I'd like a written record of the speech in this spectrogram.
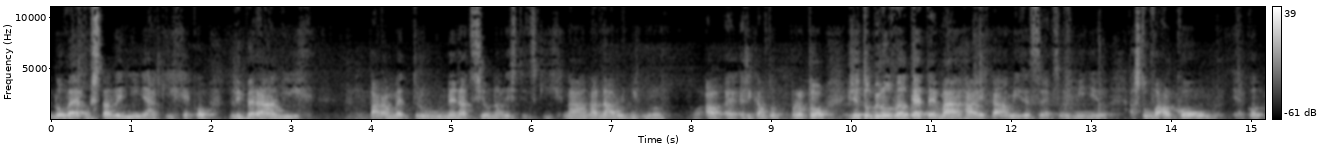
nové ustavení nějakých jako liberálních parametrů nenacionalistických na nadnárodní úrovni. No, a e, říkám to proto, že to bylo velké téma Hájka a Mízece, jak jsem zmínil, a s tou válkou, jako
